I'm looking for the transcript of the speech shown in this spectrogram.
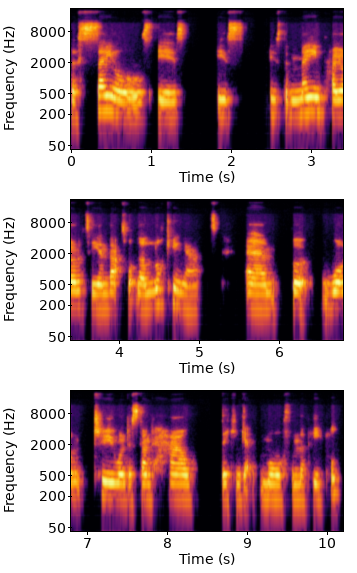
the sales is is is the main priority and that's what they're looking at, um, but want to understand how they can get more from the people,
